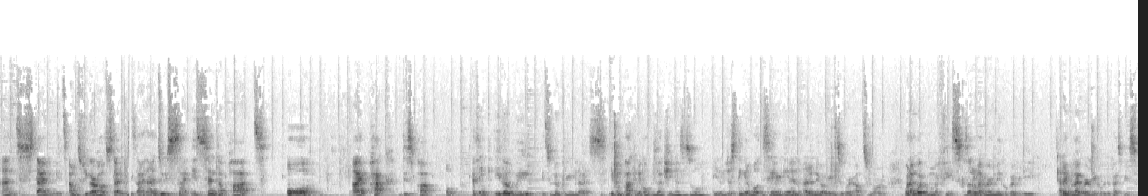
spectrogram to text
and styling it. I want to figure out how to style it. It's either I do a, center part or I pack this part up. I think either way, it's look really nice. Even packing it up is actually nice as well. You know, just thinking about this hair again, I don't know if I'm going to wear it out tomorrow. When I wipe up my face, because I don't like wearing makeup every day. I don't even like wearing makeup in the first place.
